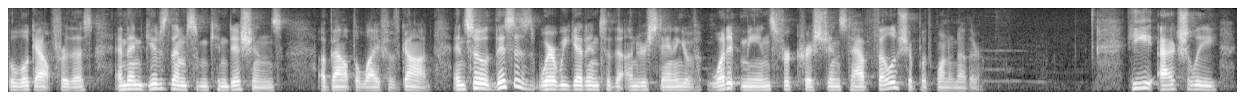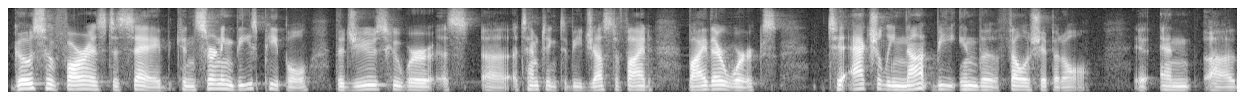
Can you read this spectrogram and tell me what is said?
the lookout for this and then gives them some conditions about the life of God. And so this is where we get into the understanding of what it means for Christians to have fellowship with one another he actually goes so far as to say concerning these people, the Jews who were uh, attempting to be justified by their works, to actually not be in the fellowship at all. And uh,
